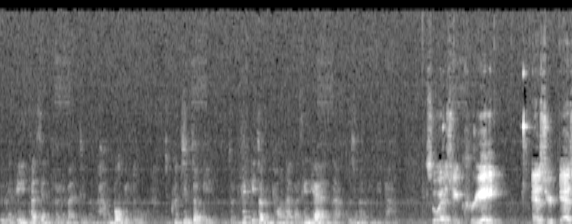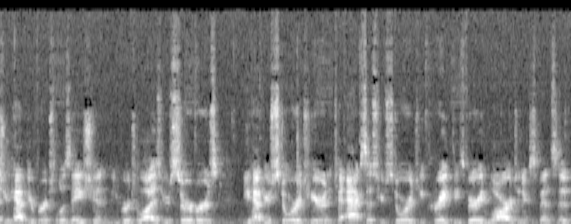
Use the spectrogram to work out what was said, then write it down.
저희가 데이터 센터를 만드는 방법에도 급진적인, 좀 획기적인 변화가 생겨야 한다고 생각합니다. So as you create, as you as you have your virtualization, you virtualize your servers, you have your storage here, and to access your storage, you create these very large and expensive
